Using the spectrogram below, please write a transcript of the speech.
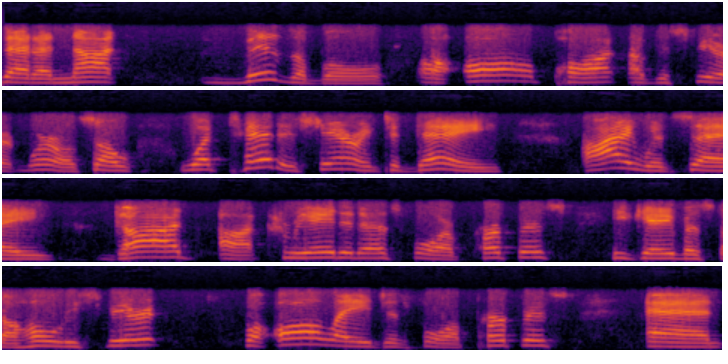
that are not visible are all part of the spirit world. So, what Ted is sharing today, I would say God uh, created us for a purpose. He gave us the Holy Spirit for all ages for a purpose. And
